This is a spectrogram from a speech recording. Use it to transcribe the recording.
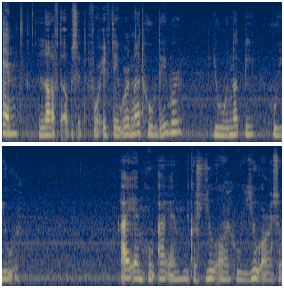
and love the opposite. For if they were not who they were, you would not be who you were. I am who I am because you are who you are. So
